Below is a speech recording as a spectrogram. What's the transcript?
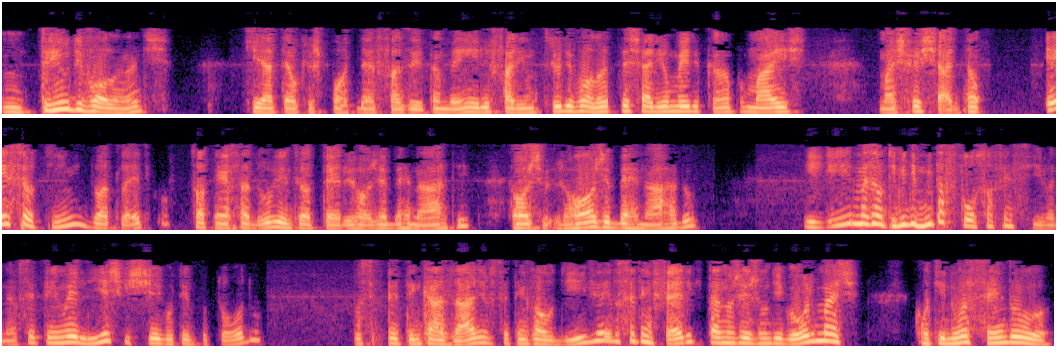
um trio de volantes, que é até o que o esporte deve fazer também, ele faria um trio de volantes e deixaria o meio de campo mais, mais fechado. Então, esse é o time do Atlético, só tem essa dúvida entre Otero e Roger Bernardo, Roger, Roger Bernardo, e, mas é um time de muita força ofensiva, né? Você tem o Elias que chega o tempo todo, você tem Casares, você tem Valdívia e você tem Fede que está no jejum de gols, mas continua sendo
